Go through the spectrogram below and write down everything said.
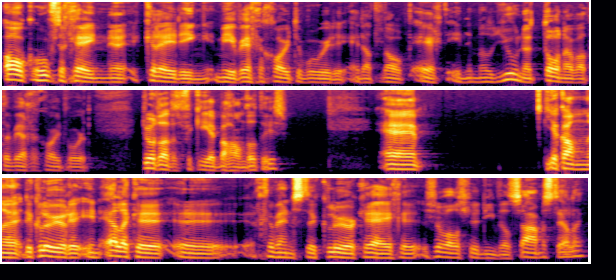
Ook hoeft er geen kleding meer weggegooid te worden. En dat loopt echt in de miljoenen tonnen wat er weggegooid wordt, doordat het verkeerd behandeld is. Je kan de kleuren in elke gewenste kleur krijgen zoals je die wil samenstellen.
